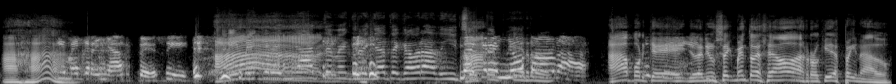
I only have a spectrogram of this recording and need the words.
Ajá. y me greñaste, sí. Ah. Y me creñaste, me creñaste, ¿qué habrá dicho? me greñó perro? toda. Ah, porque yo tenía un segmento que se llamaba Rocky Despeinado,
